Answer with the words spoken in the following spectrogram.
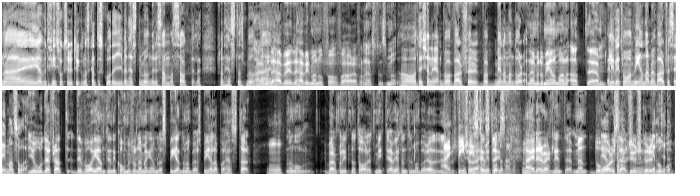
Nej, ja, det finns också uttrycket att man ska inte skåda given häst i mun. Är det samma sak eller? Från hästens mun? Nej, men det, här, vill- det här vill man nog få, få höra från hästens mun. Ja, det känner jag igen. Var, varför, vad menar man då? då? Nej, men då menar man att... ehm, Eller jag vet vad man menar, men varför säger man så? Jo, därför att det var egentligen, det kommer från de här gamla spel när man började spela på hästar. Mm. Någon gång i början på 1900-talet, mitt, jag vet inte när man började Nej, vi är inte köra hästrace. här, Mm. Nej, det är det verkligen inte. Men då Det var det så här, hur liksom ska det gå? medeltiden.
